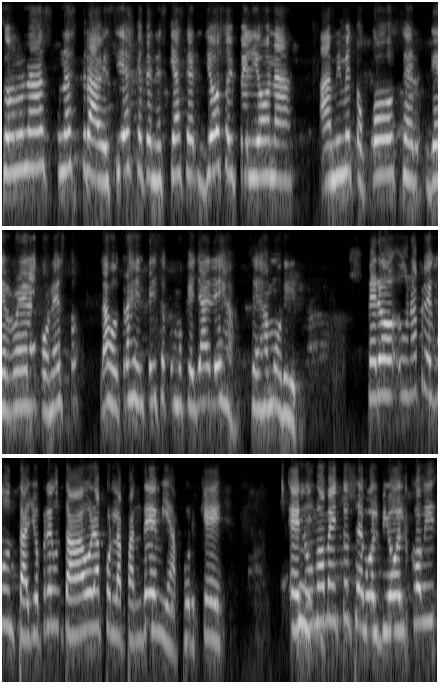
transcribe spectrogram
son unas, unas travesías que tenés que hacer. Yo soy peleona, a mí me tocó ser guerrera con esto. La otra gente dice como que ya deja, se deja morir. Pero una pregunta, yo preguntaba ahora por la pandemia, porque en un momento se volvió el COVID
